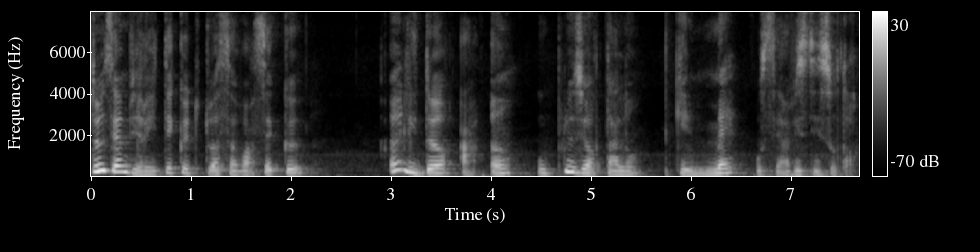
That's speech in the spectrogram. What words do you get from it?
deuxième vérité que tu dois savoir, c'est que un leader a un ou plusieurs talents qu'il met au service des autres.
